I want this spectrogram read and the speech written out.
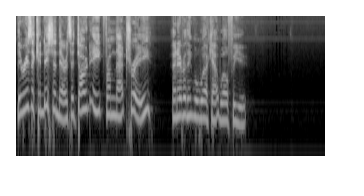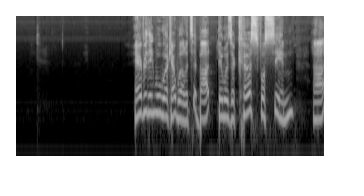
there is a condition there. It's a don't eat from that tree and everything will work out well for you. Everything will work out well. It's but there was a curse for sin, uh,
